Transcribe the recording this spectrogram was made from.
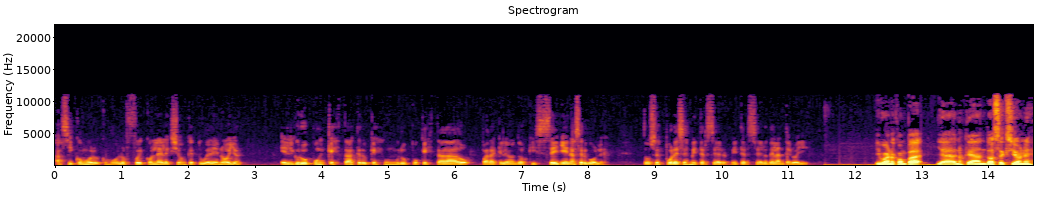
así como, como lo fue con la elección que tuve de Neuer, el grupo en que está creo que es un grupo que está dado para que Lewandowski se llene a hacer goles. Entonces por eso es mi tercer, mi tercer delantero allí. Y bueno, compa, ya nos quedan dos secciones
